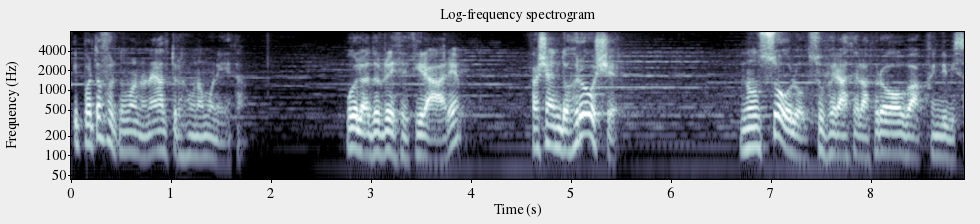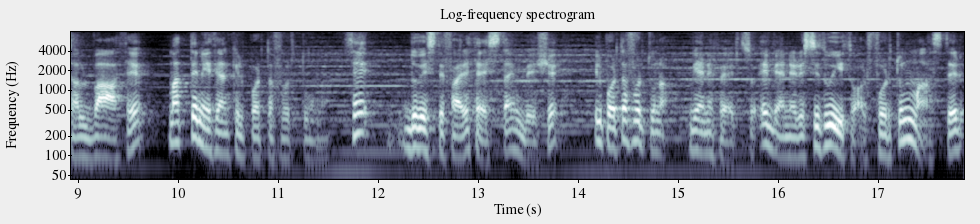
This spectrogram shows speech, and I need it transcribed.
il portafortuna non è altro che una moneta. Voi la dovrete tirare facendo croce. Non solo superate la prova, quindi vi salvate, ma tenete anche il portafortuna. Se doveste fare testa invece il portafortuna viene perso e viene restituito al Fortune Master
